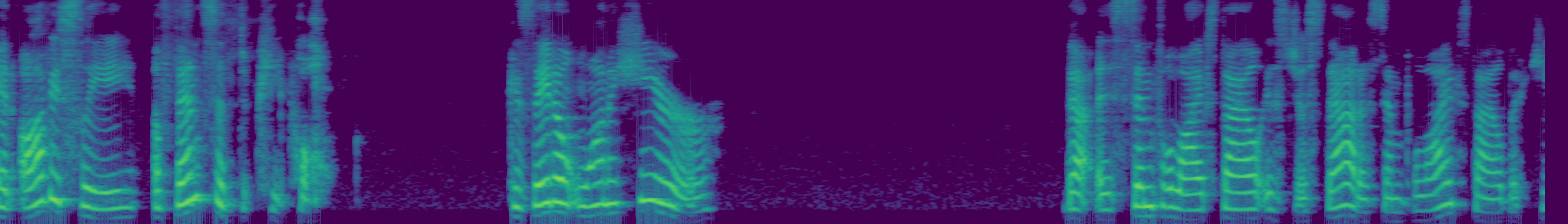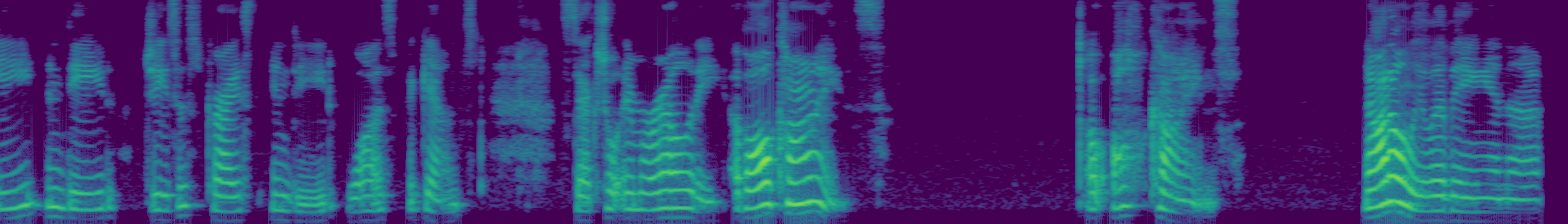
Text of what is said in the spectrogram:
and obviously offensive to people because they don't want to hear that a sinful lifestyle is just that a sinful lifestyle. But he indeed, Jesus Christ indeed, was against sexual immorality of all kinds. Of all kinds. Not only living in a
